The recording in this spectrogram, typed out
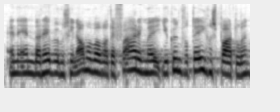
En, en daar hebben we misschien allemaal wel wat ervaring mee. Je kunt wel tegenspartelen.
